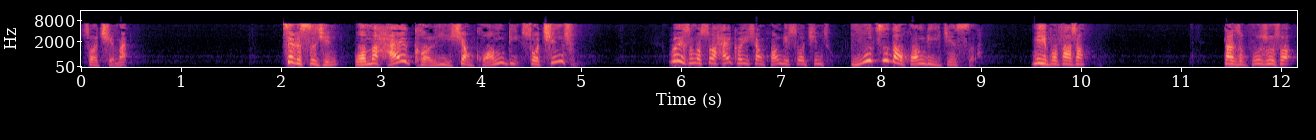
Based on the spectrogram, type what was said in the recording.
说且慢，这个事情我们还可以向皇帝说清楚。为什么说还可以向皇帝说清楚？不知道皇帝已经死了，密不发丧。但是扶苏说，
